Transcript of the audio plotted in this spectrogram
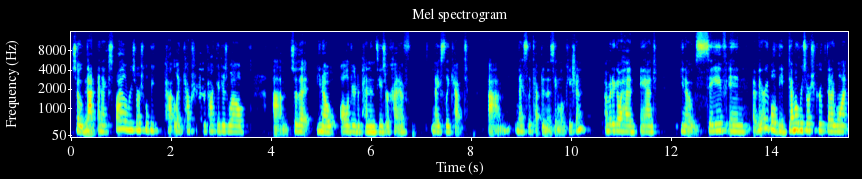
So mm. that NX file resource will be like captured in the package as well um, so that you know all of your dependencies are kind of nicely kept um, nicely kept in the same location. I'm going to go ahead and you know save in a variable the demo resource group that I want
